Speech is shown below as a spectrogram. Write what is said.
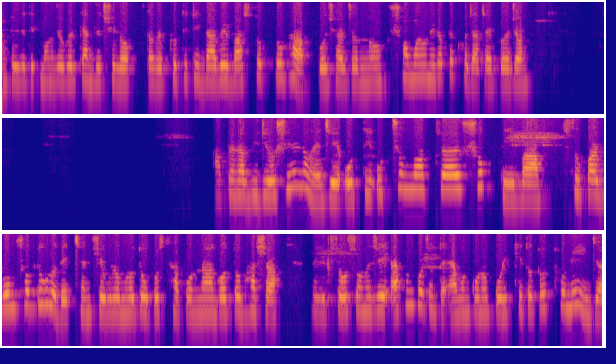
আন্তর্জাতিক মনোযোগের কেন্দ্রে ছিল, তবে প্রতিটি দাবির বাস্তব প্রভাব বোঝার জন্য সময় ও নিরপেক্ষ যাচাই প্রয়োজন। আপনারা ভিডিও শিরোনামে যে অতি উচ্চ মাত্রার শক্তি বা সুপার বোম শব্দগুলো দেখছেন, সেগুলো মূলত উপস্থাপনাগত ভাষা। ভ্যালিড সোর্স অনুযায়ী এখন পর্যন্ত এমন কোনো পরীক্ষিত তথ্য নেই যা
